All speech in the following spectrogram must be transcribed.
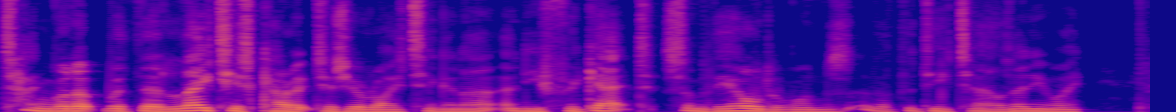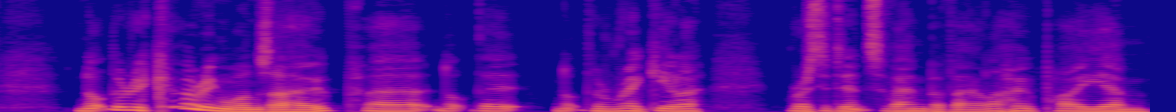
tangled up with the latest characters you're writing, and uh, and you forget some of the older ones of the details anyway. Not the recurring ones, I hope. Uh, not the not the regular residents of Embervale. I hope I um.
